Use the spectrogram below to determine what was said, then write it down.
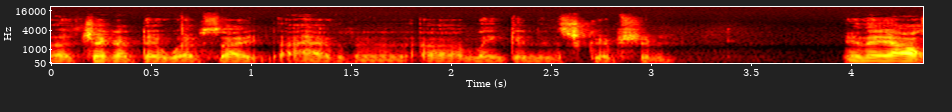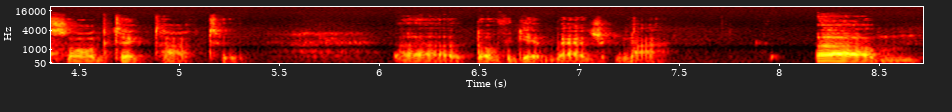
Uh, check out their website. I have a uh, link in the description. And they also on TikTok too. Uh, don't forget Magic Mind. Um,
